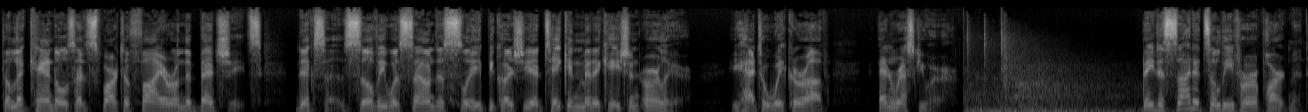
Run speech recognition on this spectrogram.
The lit candles had sparked a fire on the bed sheets. Nick says Sylvie was sound asleep because she had taken medication earlier. He had to wake her up and rescue her. They decided to leave her apartment.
